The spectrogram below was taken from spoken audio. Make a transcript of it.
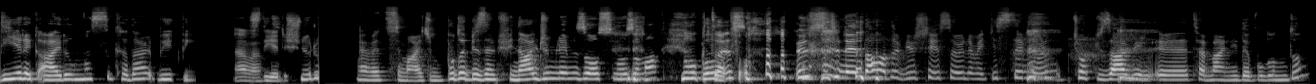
diyerek ayrılması kadar büyük bir evet. diye düşünüyorum. Evet Simay'cığım bu da bizim final cümlemiz olsun o zaman. Nokta. Bunun üst, üstüne daha da bir şey söylemek istemiyorum. Çok güzel bir e, temennide bulundun,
